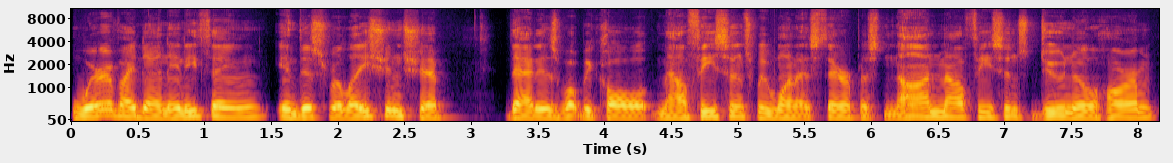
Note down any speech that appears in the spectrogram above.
where have I done anything in this relationship that is what we call malfeasance? We want, as therapists, non malfeasance, do no harm.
